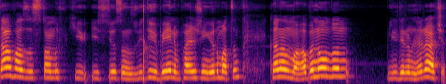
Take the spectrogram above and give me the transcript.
Daha fazla standoff istiyorsanız videoyu beğenin, paylaşın, yorum atın. Kanalıma abone olun. Bildirimleri açın.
